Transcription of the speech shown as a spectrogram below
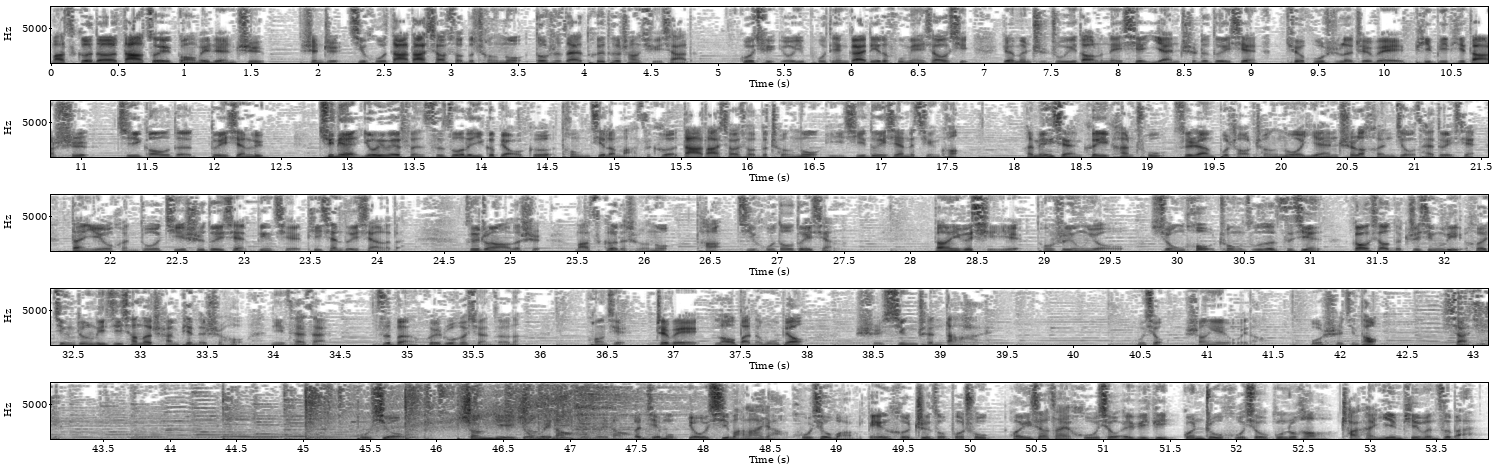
马斯克的大嘴广为人知，甚至几乎大大小小的承诺都是在推特上许下的。过去由于铺天盖地的负面消息，人们只注意到了那些延迟的兑现，却忽视了这位 PPT 大师极高的兑现率。去年有一位粉丝做了一个表格，统计了马斯克大大小小的承诺以及兑现的情况。很明显可以看出，虽然不少承诺延迟了很久才兑现，但也有很多及时兑现并且提前兑现了的。最重要的是，马斯克的承诺他几乎都兑现了。当一个企业同时拥有雄厚充足的资金、高效的执行力和竞争力极强的产品的时候，你猜猜资本会如何选择呢？况且，这位老板的目标是星辰大海。虎嗅商业有味道，我是金涛。下期见。虎嗅，商业有味道。有味道本节目由喜马拉雅、虎嗅网联合制作播出。欢迎下载虎嗅 APP，关注虎嗅公众号，查看音频文字版。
